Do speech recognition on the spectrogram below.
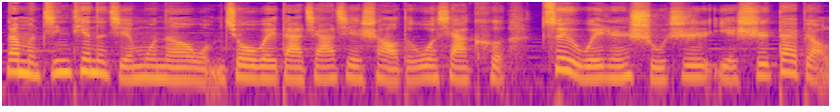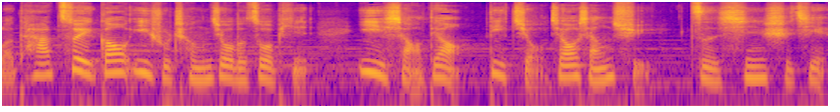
那么今天的节目呢，我们就为大家介绍德沃夏克最为为人熟知，也是代表了他最高艺术成就的作品《E 小调第九交响曲》自新世界。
